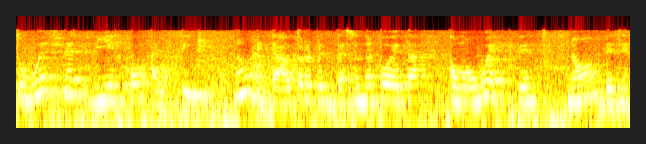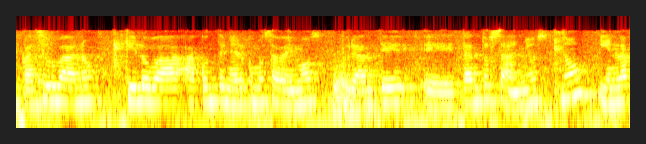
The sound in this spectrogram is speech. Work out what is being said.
tu huésped viejo al fin, ¿no? Esta autorrepresentación del poeta como huésped, ¿no? De ese espacio urbano que lo va a contener, como sabemos, durante eh, tantos años, ¿no? Y en, la,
